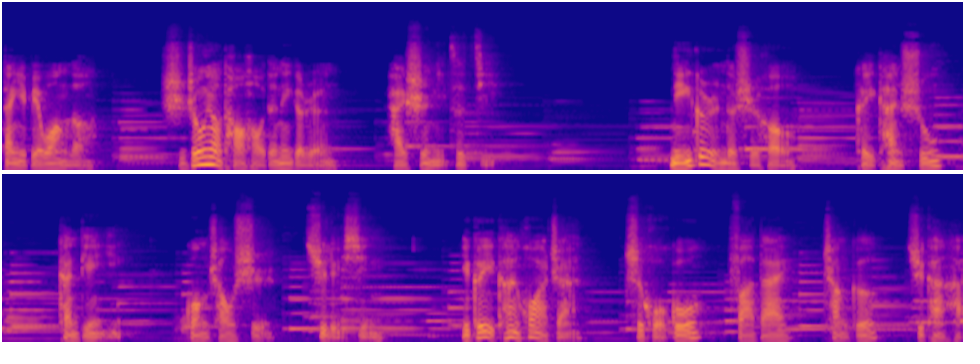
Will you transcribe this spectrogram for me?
但也别忘了，始终要讨好的那个人还是你自己。你一个人的时候，可以看书、看电影、逛超市、去旅行。”也可以看画展、吃火锅、发呆、唱歌、去看海。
